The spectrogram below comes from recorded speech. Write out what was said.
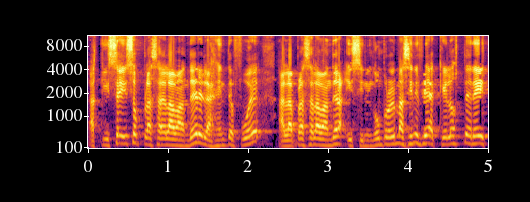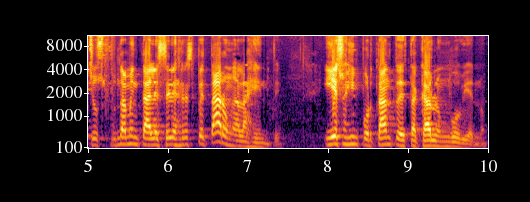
Aquí se hizo Plaza de la Bandera y la gente fue a la Plaza de la Bandera y sin ningún problema. Significa que los derechos fundamentales se les respetaron a la gente. Y eso es importante destacarlo en un gobierno.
